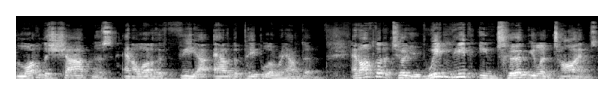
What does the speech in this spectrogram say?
lot of the sharpness and a lot of the fear out of the people around them. And I've got to tell you, we live in turbulent times.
